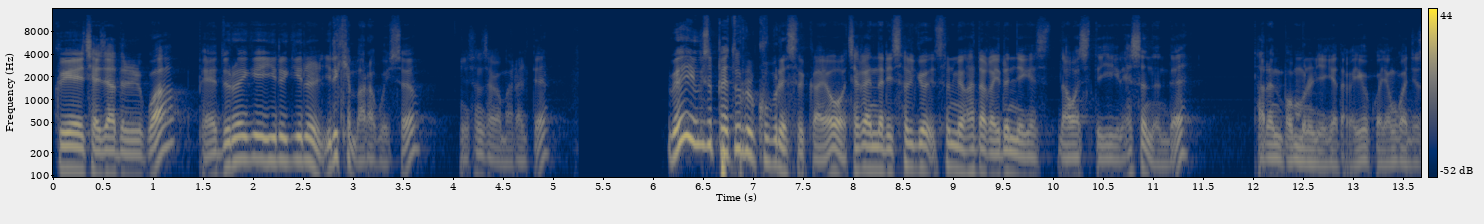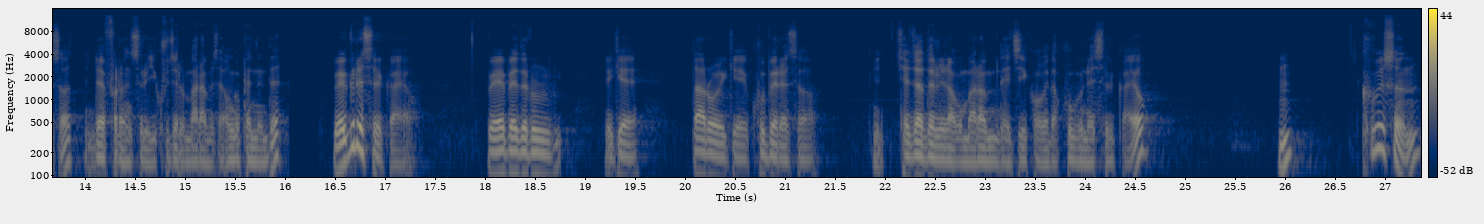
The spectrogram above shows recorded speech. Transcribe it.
그의 제자들과 베드로에게 이르기를 이렇게 말하고 있어요. 천사가 말할 때 왜 여기서 베드로를 구분했을까요? 제가 옛날에 설교 설명하다가 이런 얘기 나왔을 때 얘기를 했었는데 다른 본문을 얘기하다가 이것과 연관져서 reference로 이 구절을 말하면서 언급했는데 왜 그랬을까요? 왜 베드로를 이렇게 따로 이렇게 구별해서 제자들이라고 말하면 되지 거기다 구분했을까요? 음? 그것은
